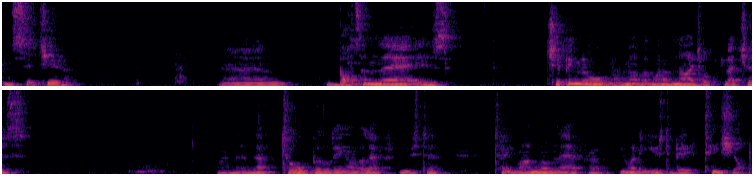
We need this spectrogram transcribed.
in situ. And bottom there is Chipping Norton, another one of Nigel Fletcher's. I know that tall building on the left used to take my mum there for when it used to be a tea shop.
